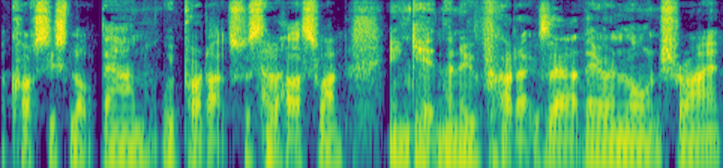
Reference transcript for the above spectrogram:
across this lockdown. With products was the last one in getting the new products out there and launched, right?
